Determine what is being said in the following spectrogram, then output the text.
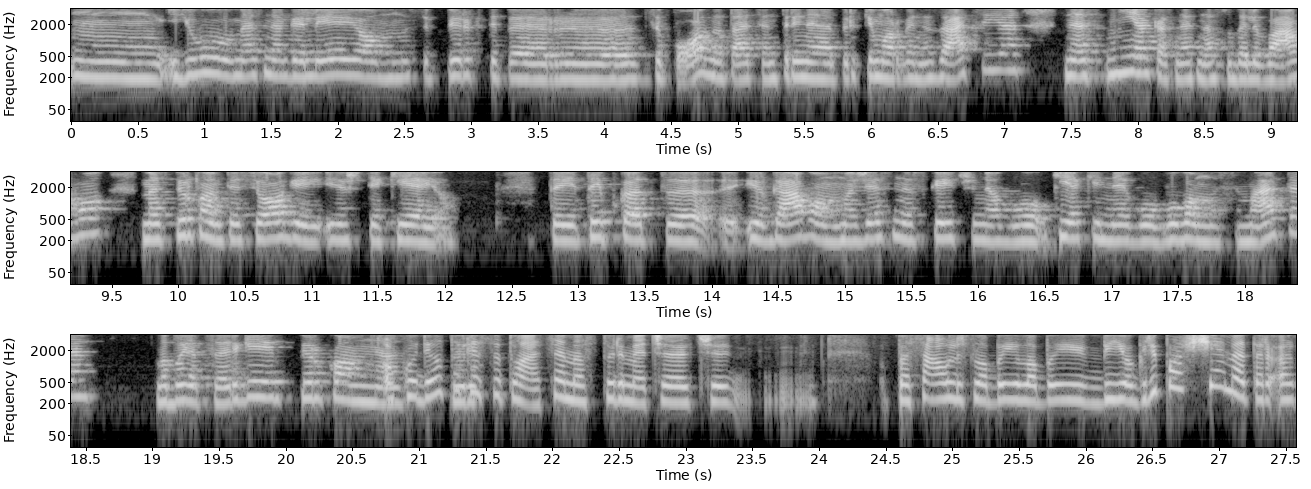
mm, jų mes negalėjom nusipirkti per e, CIPO, nu, tą centrinę pirkimo organizaciją, nes niekas net nesudalyvavo. Mes pirkom tiesiogiai iš tiekėjo. Tai taip, kad e, ir gavom mažesnį skaičių negu kiekį, negu buvom nusimatę. Labai atsargiai pirkom. O kodėl tokia situacija mes turime čia, čia pasaulis labai labai bijo gripo šiemet, ar, ar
